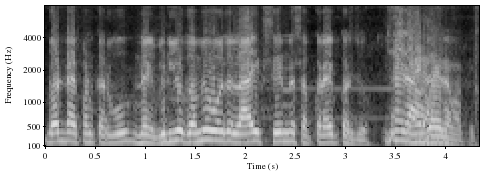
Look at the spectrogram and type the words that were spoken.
દોઢ ડાય પણ કરવું નહીં. વીડિયો ગમ્યો હોય તો લાઇક શેર ને સબસ્ક્રાઇબ કરજો. જય રામ. જય રામ આપી.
